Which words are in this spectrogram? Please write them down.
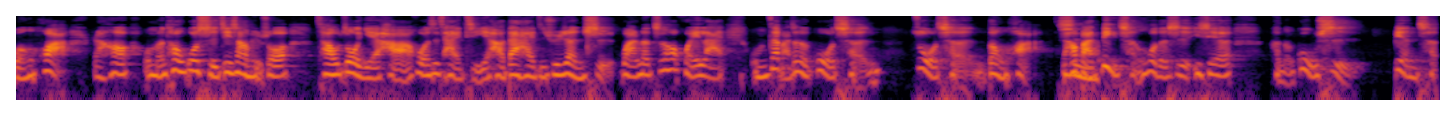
文化，然后我们透过实际上比如说操作也好啊，或者是采集也好，带孩子去认识，完了之后回来，我们再把这个过程。做成动画，然后把历程或者是一些可能故事变成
